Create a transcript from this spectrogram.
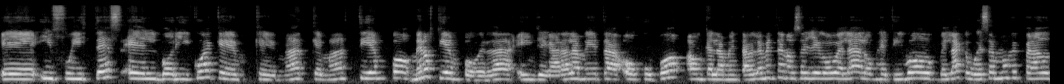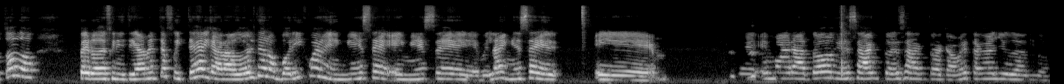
eh, y fuiste el boricua que, más, que más tiempo, menos tiempo, ¿verdad?, en llegar a la meta ocupó, aunque lamentablemente no se llegó, ¿verdad?, al objetivo, ¿verdad?, que hubiésemos esperado todos, pero definitivamente fuiste el ganador de los boricuas en ese, en ese, ¿verdad? En ese eh, maratón, exacto, exacto, acá me están ayudando.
